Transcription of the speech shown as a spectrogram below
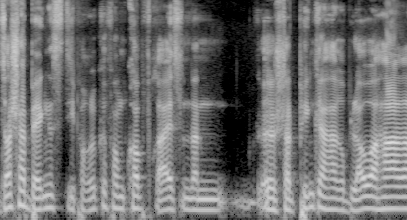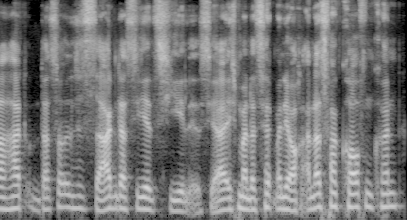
Sascha Banks die Perücke vom Kopf reißt und dann äh, statt pinke Haare blaue Haare hat und das soll uns jetzt sagen, dass sie jetzt Heal ist. Ja, ich meine, das hätte man ja auch anders verkaufen können.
